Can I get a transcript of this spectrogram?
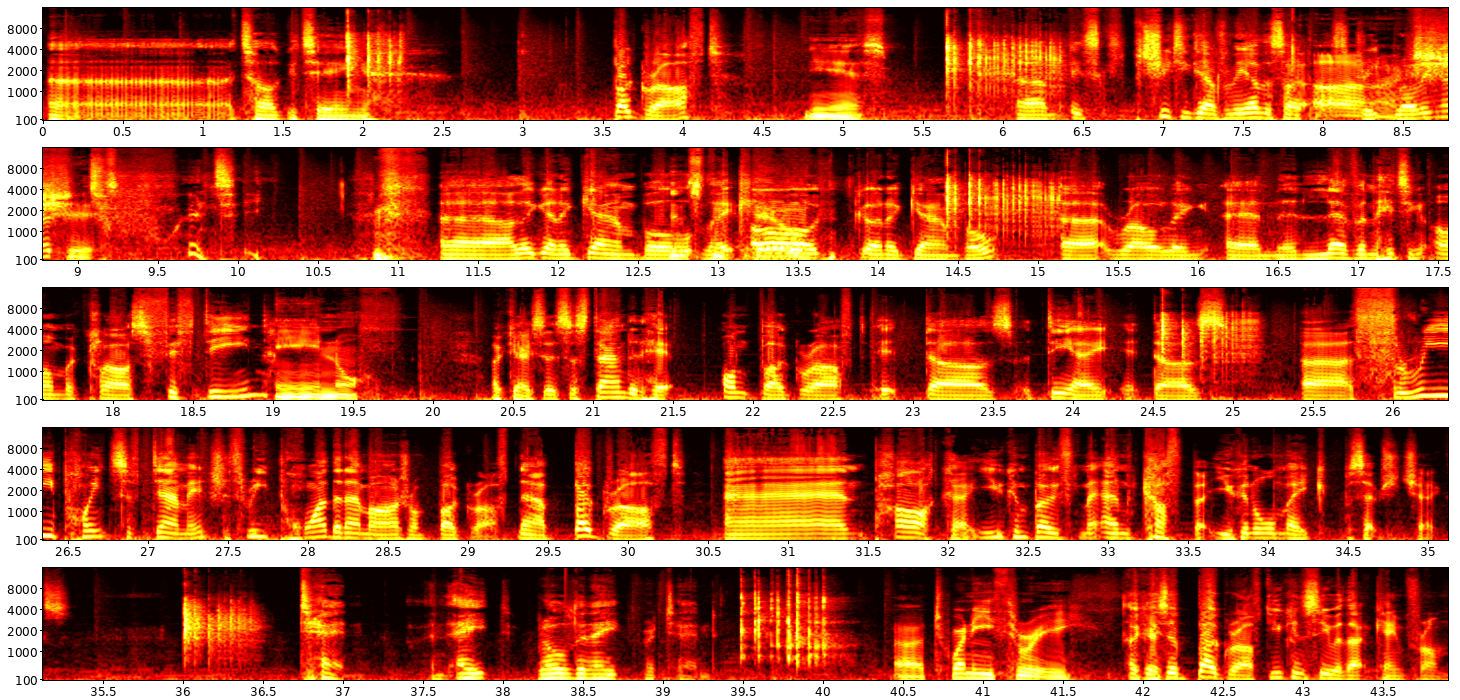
Uh, targeting Buggraft. Yes. Um, it's shooting down from the other side of the street, Ah, rolling shit. a 20. uh, are they going to gamble? Instant they kill. are going to gamble. Uh, rolling an 11, hitting armor class 15. Eh, no. Okay, so it's a standard hit on Bugraft. It does a D8. It does uh, three points of damage, three points de damage on Bugraft. Now, Bugraft and Parker, you can both, ma- and Cuthbert, you can all make perception checks. 10. An 8. Rolled an 8 for a 10. Uh, 23. Okay, so Bugraft, you can see where that came from.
